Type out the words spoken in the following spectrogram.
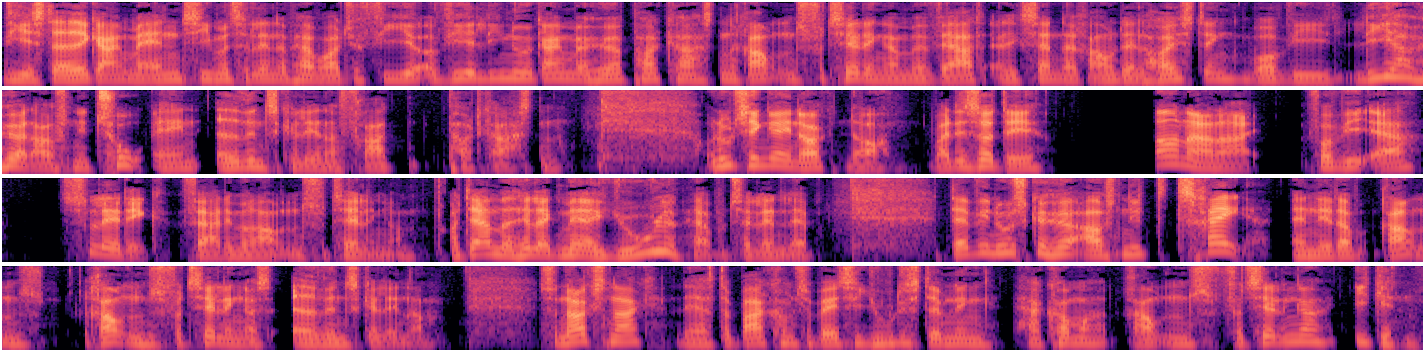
Vi er stadig i gang med anden time Talenter her på Radio 4, og vi er lige nu i gang med at høre podcasten Ravnens Fortællinger med vært Alexander Ravndal Højsting, hvor vi lige har hørt afsnit 2 af en adventskalender fra podcasten. Og nu tænker I nok, nå, var det så det? Åh oh, nej, nej, for vi er slet ikke færdige med Ravnens Fortællinger, og dermed heller ikke med at jule her på Talentlab. Da vi nu skal høre afsnit 3 af netop Ravnens, Ravnens Fortællingers adventskalender. Så nok snak, lad os da bare komme tilbage til julestemningen. Her kommer Ravnens Fortællinger igen.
